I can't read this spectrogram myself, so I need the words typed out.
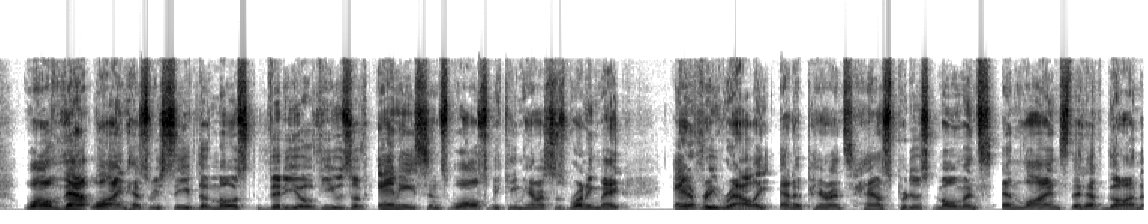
While that line has received the most video views of any since Walz became Harris's running mate, every rally and appearance has produced moments and lines that have gone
